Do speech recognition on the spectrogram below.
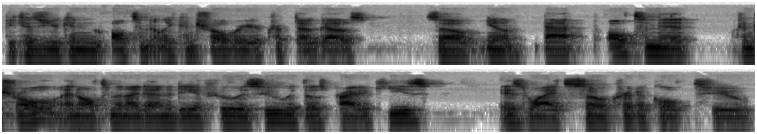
because you can ultimately control where your crypto goes. So, you know, that ultimate control and ultimate identity of who is who with those private keys is why it's so critical to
